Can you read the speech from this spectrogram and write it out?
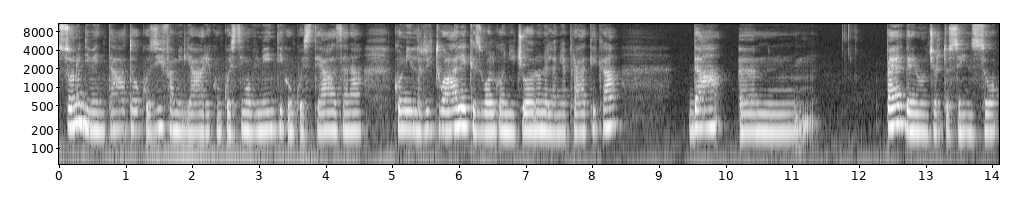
sono diventato così familiare con questi movimenti, con queste asana, con il rituale che svolgo ogni giorno nella mia pratica, da um, perdere in un certo senso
